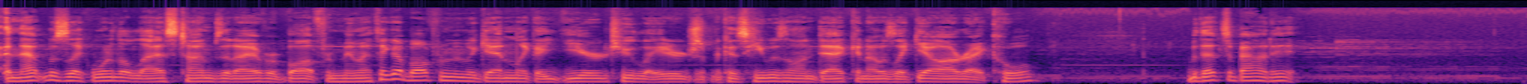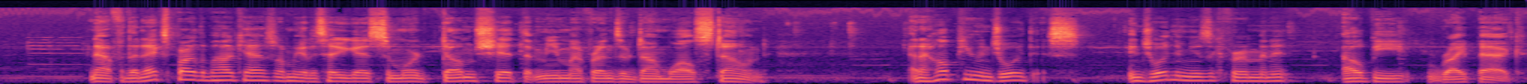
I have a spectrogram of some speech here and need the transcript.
and that was like one of the last times that i ever bought from him i think i bought from him again like a year or two later just because he was on deck and i was like yeah all right cool but that's about it now for the next part of the podcast i'm going to tell you guys some more dumb shit that me and my friends have done while stoned And I hope you enjoy this. Enjoy the music for a minute. I'll be right back.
